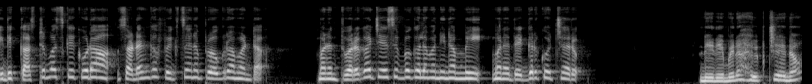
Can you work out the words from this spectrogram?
ఇది కస్టమర్స్కి కూడా సడన్గా ఫిక్స్ అయిన ప్రోగ్రామ్ అంట. మనం త్వరగా చేసివ్వగలమని నమ్మి మన దగ్గరకు వచ్చారు. నేనేమైనా హెల్ప్ చేయనా?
